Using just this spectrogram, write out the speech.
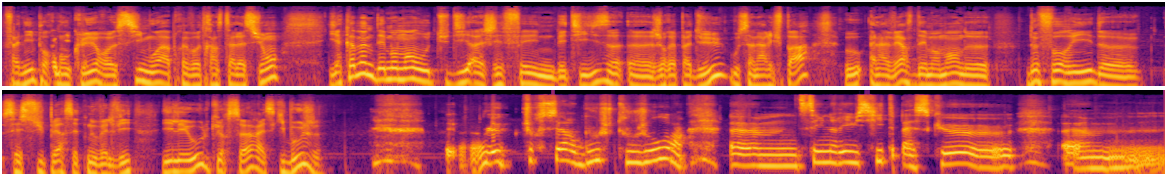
Fanny, pour conclure, six mois après votre installation, il y a quand même des moments où tu dis ah j'ai fait une bêtise, j'aurais pas dû, ou ça n'arrive pas, ou à l'inverse des moments de d'euphorie, de c'est super cette nouvelle vie. Il est où le curseur? Est-ce qu'il bouge? Le curseur bouge toujours. Euh, c'est une réussite parce que euh, euh,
